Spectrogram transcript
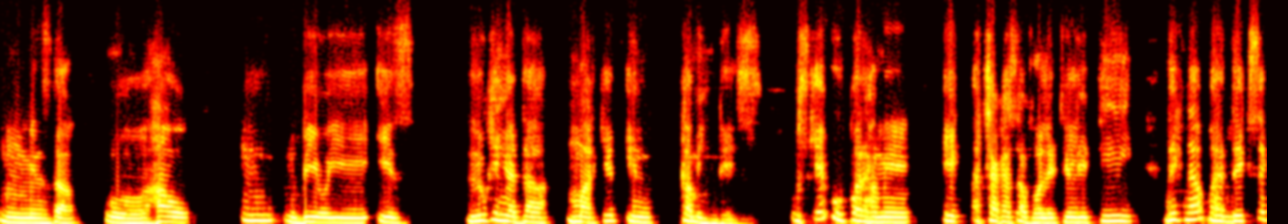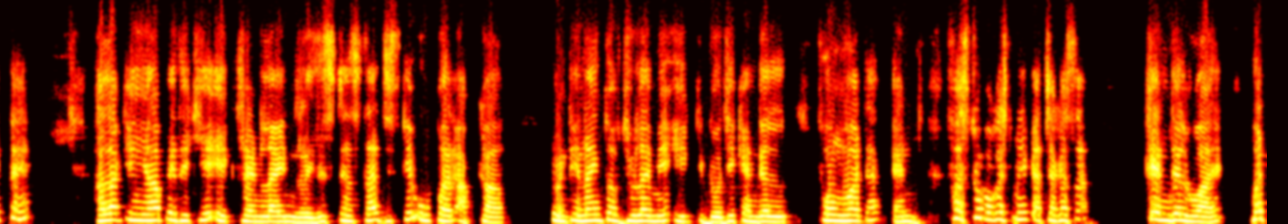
mm, means the uh, how mm, BOE is looking at the market in coming days उसके ऊपर हमें एक अच्छा खासा वॉलेटिलिटी देखना देख सकते हैं हालाँकि यहाँ पे देखिए एक ट्रेंड लाइन रेजिस्टेंस था, जिसके ऊपर आपका 29th ऑफ़ जुलाई में एक डोजी कैंडल फॉर्म हुआ था एंड फ़र्स्ट ऑफ़ अगस्त में एक अच्छा खासा कैंडल हुआ है बट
